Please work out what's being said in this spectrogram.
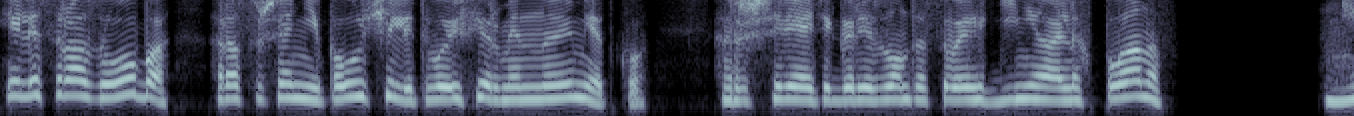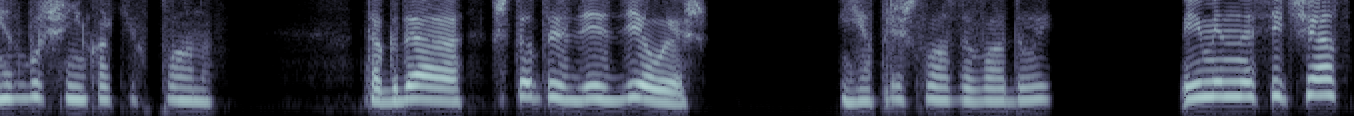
Или сразу оба, раз уж они получили твою фирменную метку? Расширяете горизонты своих гениальных планов? Нет больше никаких планов. Тогда что ты здесь делаешь? Я пришла за водой. Именно сейчас,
